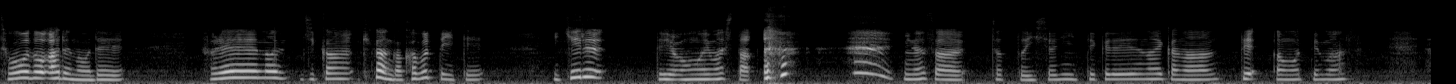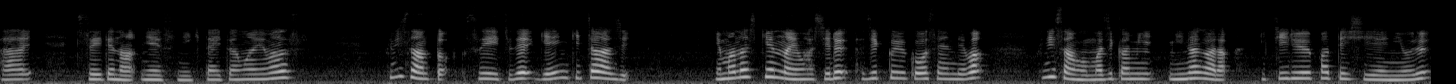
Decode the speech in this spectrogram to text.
ちょうどあるのでそれの時間期間がかぶっていて行けるって思いました。皆さんちょっと一緒に行ってくれないかなって思ってます。はい。続いてのニュースに行きたいと思います。富士山とスイーツで元気チャージ。山梨県内を走る富士空港線では富士山を間近に見ながら一流パティシエによる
